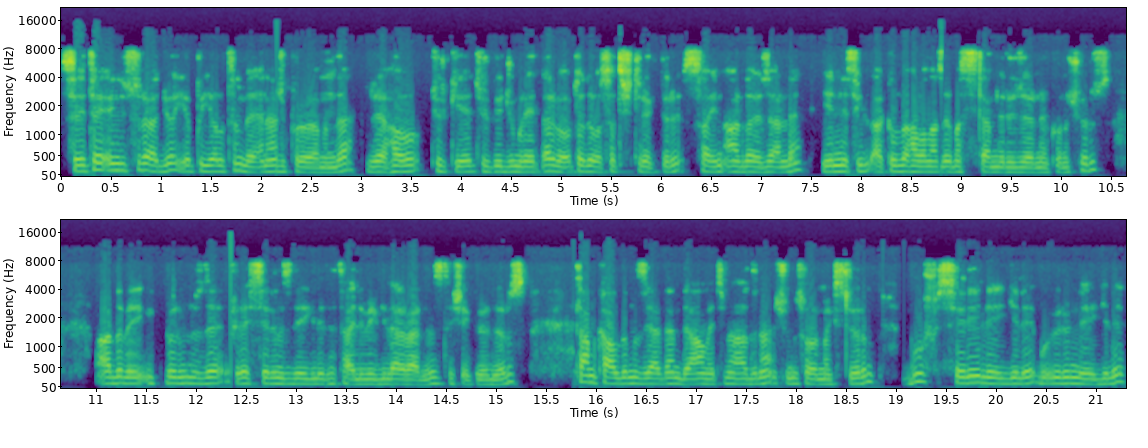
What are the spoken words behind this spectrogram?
ST Endüstri Radyo Yapı Yalıtım ve Enerji Programı'nda REHAO Türkiye, Türkiye Cumhuriyetler ve Orta Doğu Satış Direktörü Sayın Arda Özer'le yeni nesil akıllı havalandırma sistemleri üzerine konuşuyoruz. Arda Bey ilk bölümümüzde fresh serimizle ilgili detaylı bilgiler verdiniz. Teşekkür ediyoruz. Tam kaldığımız yerden devam etme adına şunu sormak istiyorum. Bu seriyle ilgili, bu ürünle ilgili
